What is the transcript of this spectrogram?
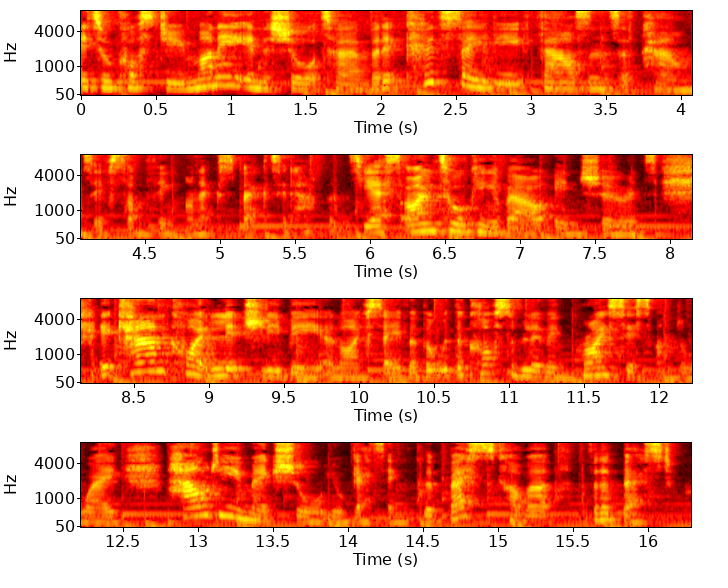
It'll cost you money in the short term, but it could save you thousands of pounds if something unexpected happens. Yes, I'm talking about insurance. It can quite literally be a lifesaver, but with the cost of living crisis underway, how do you make sure you're getting the best cover for the best price?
